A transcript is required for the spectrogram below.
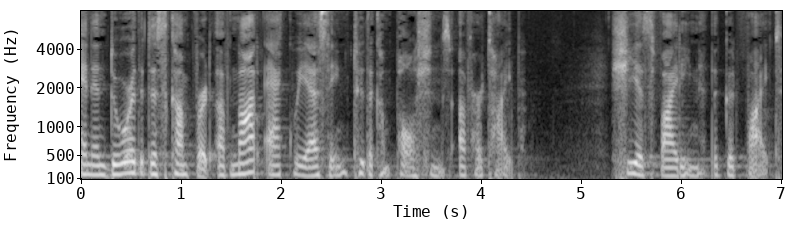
and endure the discomfort of not acquiescing to the compulsions of her type. She is fighting the good fight.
